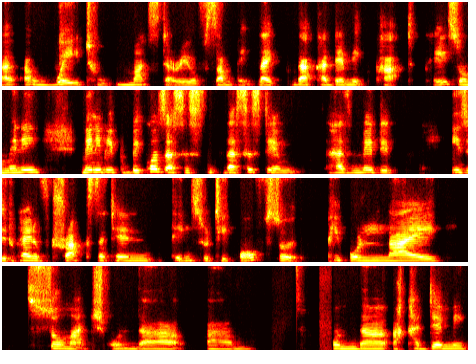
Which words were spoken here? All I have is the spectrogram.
a, a way to mastery of something, like the academic part. Okay, so many many people because the, the system has made it easy to kind of track certain things to tick off. So people lie so much on the um, on the academic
